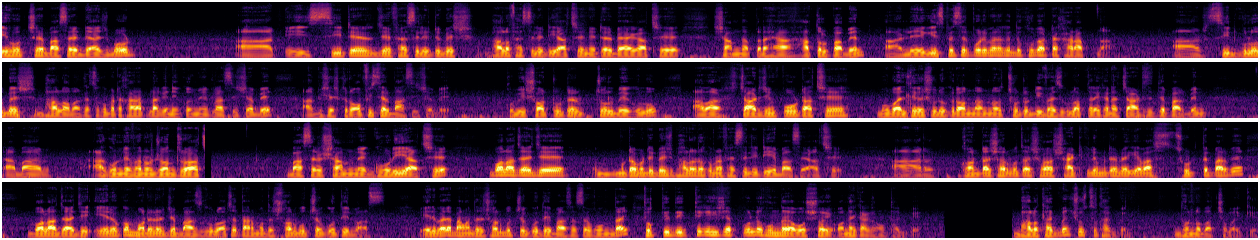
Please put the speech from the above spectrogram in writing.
এই হচ্ছে বাসের ড্যাশবোর্ড আর এই সিটের যে ফ্যাসিলিটি বেশ ভালো ফ্যাসিলিটি আছে, নেটের ব্যাগ আছে, সামনে আপনারা হাতল পাবেন। আর লেগ স্পেসের পরিমাণে কিন্তু খুব একটা খারাপ না। আর সিটগুলো বেশ ভালো, আমার কাছে খুব একটা খারাপ লাগেনি ইকোনমি ক্লাস হিসাবে। আর বিশেষ করে অফিসের বাস হিসাবে। খুবই শর্ট রুটের চলবে এগুলো। আবার চার্জিং পোর্ট আছে মোবাইল থেকে শুরু করে অন্যান্য ছোট ডিভাইসগুলো আপনারা এখানে চার্জ দিতে পারবেন। আবার আগুন নেভানোর যন্ত্র আছে বাসের সামনে ঘড়ি আছে। বলা যায় যে মোটামুটি বেশ ভালো রকমের ফ্যাসিলিটি এই বাসে আছে। আর ঘণ্টা সর্বোচ্চ ষাট কিলোমিটার বেগে বাস ছুটতে পারবে। বলা যায় যে এরকম মডেলের যে বাসগুলো আছে, তার মধ্যে সর্বোচ্চ গতির বাসের বাইরে বাংলাদেশের সর্বোচ্চ গতির বাস আছে হুন্দাই শক্তির দিক থেকে হিসাব করলে হুন্দাই অবশ্যই অনেক আগানো থাকবে। ভালো থাকবেন, সুস্থ থাকবেন। ধন্যবাদ সবাইকে।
